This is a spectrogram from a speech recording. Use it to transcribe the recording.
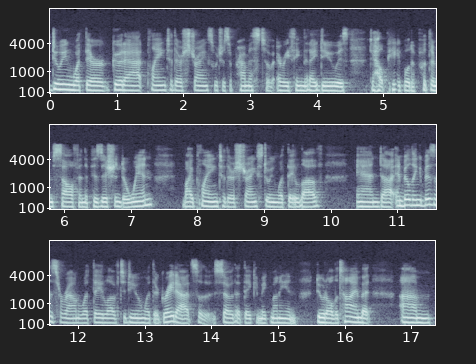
doing what they're good at, playing to their strengths, which is a premise to everything that I do, is to help people to put themselves in the position to win by playing to their strengths, doing what they love. and uh, and building a business around what they love to do and what they're great at, so so that they can make money and do it all the time. But um,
